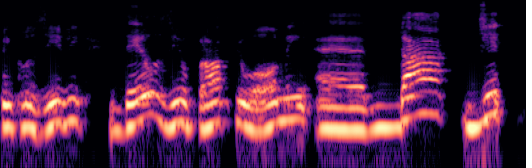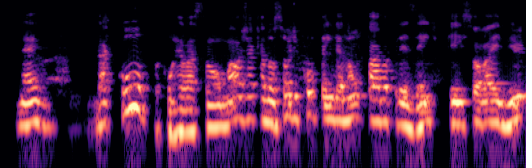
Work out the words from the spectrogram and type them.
inclusive Deus e o próprio homem é, da, de, né, da culpa com relação ao mal, já que a noção de culpa ainda não estava presente, porque isso só vai vir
